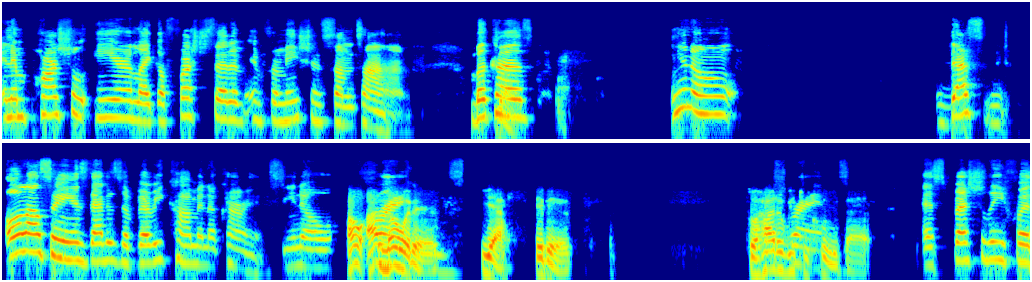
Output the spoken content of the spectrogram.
an impartial ear, like a fresh set of information. Sometimes, because you know, that's all I'll say is that is a very common occurrence. You know. Oh, I know it is. Yes, it is. So how do we Friends. conclude that? Especially for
